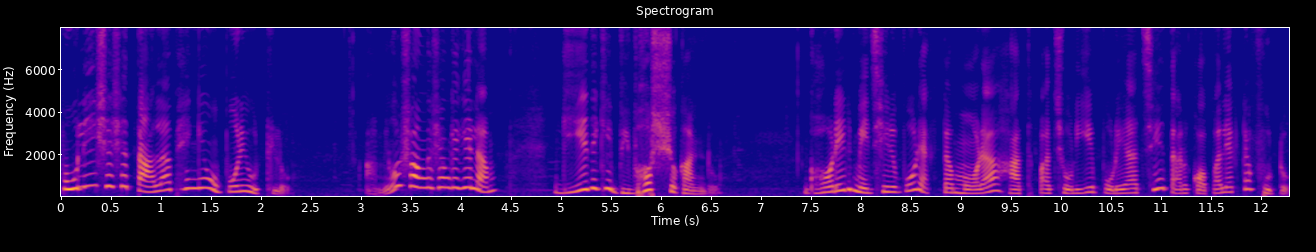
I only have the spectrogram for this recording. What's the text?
পুলিশ এসে তালা ভেঙে উপরে উঠল। আমিও সঙ্গে সঙ্গে গেলাম। গিয়ে দেখি বিভৎস কাণ্ড। ঘরের মেঝের উপর একটা মরা হাত পা ছড়িয়ে পড়ে আছে, তার কপালে একটা ফুটো।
